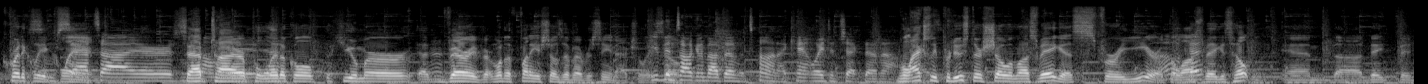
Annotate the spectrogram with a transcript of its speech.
critically Some acclaimed. satire. Satire, comedy, yeah. political humor, uh, very, very, one of the funniest shows I've ever seen, actually. You've so- been talking about them a ton. I can't wait to check them out. well, actually produced their show in Las Vegas for a year at the Oh, Las. Vegas Hilton, and uh, they, they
